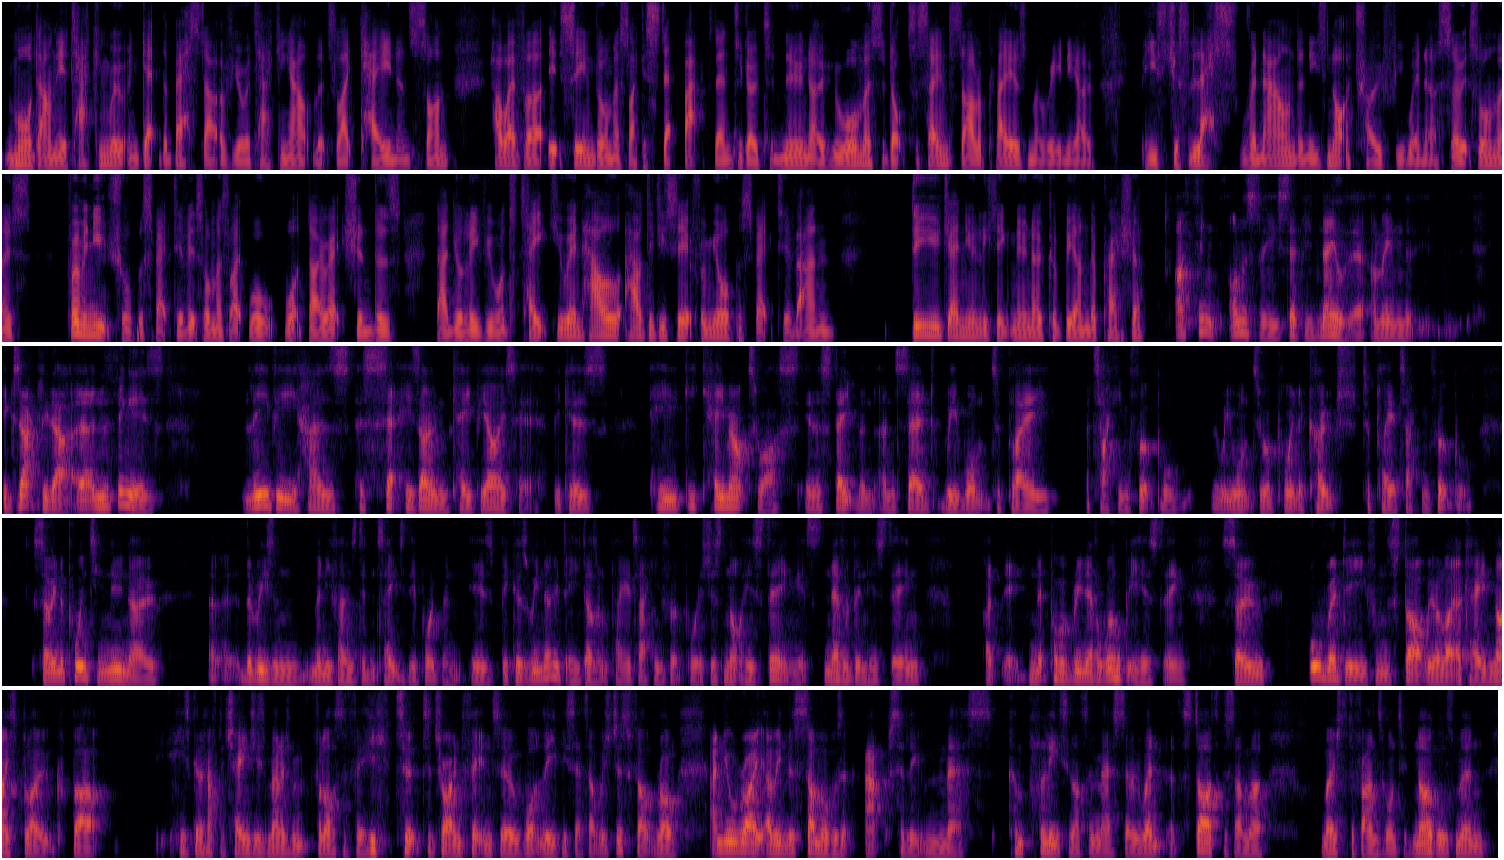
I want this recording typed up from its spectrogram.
more down the attacking route and get the best out of your attacking outlets like Kane and Son. However, it seemed almost like a step back then to go to Nuno, who almost adopts the same style of play as Mourinho. He's just less renowned and he's not a trophy winner. So it's almost, from a neutral perspective, it's almost like, well, what direction does Daniel Levy want to take you in? How how did you see it from your perspective? And do you genuinely think Nuno could be under pressure? I think honestly, Seb, you nailed it. I mean, exactly that. And the thing is, Levy has has set his own KPIs here because he he came out to us in a statement and said we want to play attacking football. We want to appoint a coach to play attacking football. So in appointing Nuno, uh, the reason many fans didn't take to the appointment is because we know that he doesn't play attacking football. It's just not his thing. It's never been his thing. It probably never will be his thing. So already from the start, we were like, okay, nice bloke, but he's going to have to change his management philosophy to, to try and fit into what Levy set up, which just felt wrong. And you're right. I mean, the summer was an absolute mess, complete and utter mess. So we went at the start of the summer. Most of the fans wanted Nagelsmann.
